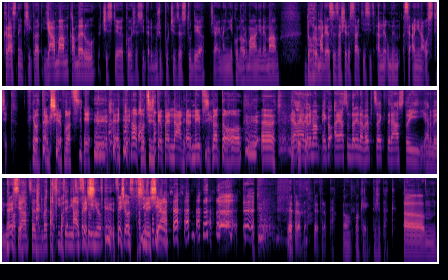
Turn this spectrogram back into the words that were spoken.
krásný příklad. Já mám kameru, čistě jako, že si tady můžu půjčit ze studia, protože já na ní jako normálně nemám, dohromady asi za 60 tisíc a neumím se ani naostřit. Jo, takže vlastně mám pocit, že to je úplně nádherný příklad toho. Uh, jo, a já tady mám, jako, a já jsem tady na webce, která stojí, já nevím, 15, 2000, něco takového. Jsi ostří než já. to je pravda, to je pravda. No, OK, takže tak. Um,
